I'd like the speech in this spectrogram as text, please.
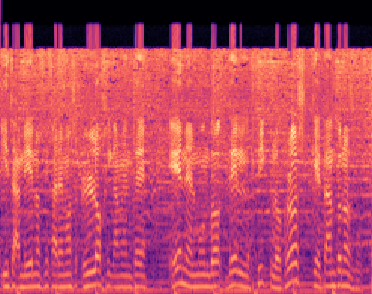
Y también nos fijaremos, lógicamente, en el mundo del ciclocross, que tanto nos gusta.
